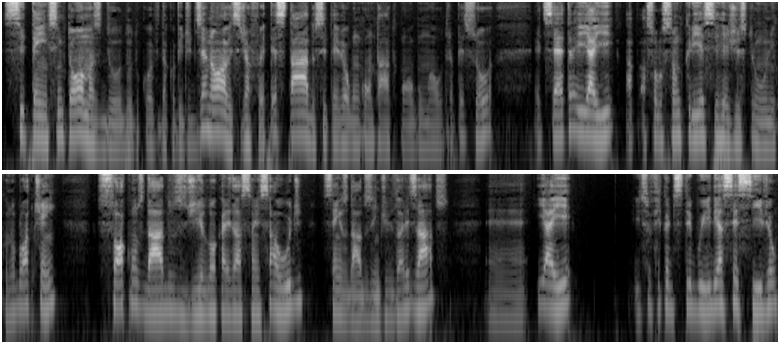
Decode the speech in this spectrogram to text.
se tem sintomas do, do, do da Covid-19, se já foi testado, se teve algum contato com alguma outra pessoa, etc. E aí a, a solução cria esse registro único no blockchain, só com os dados de localização e saúde, sem os dados individualizados. É, e aí isso fica distribuído e acessível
